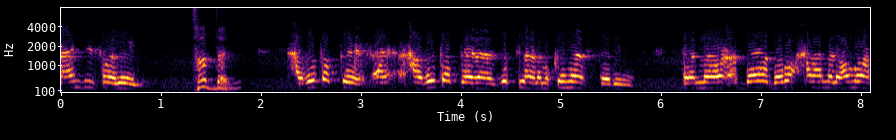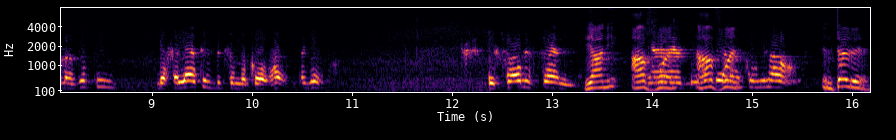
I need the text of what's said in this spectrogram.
عندي سؤالين. تفضل. حضرتك حضرتك زوجتي أنا مقيمة في السعودية. فلما بروح اعمل عمره على زوجتي بخليها تلبس النقاب؟ السؤال الثاني. يعني عفوا يعني عفوا. انتبه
